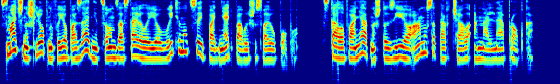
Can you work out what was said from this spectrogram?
Смачно шлепнув ее по заднице, он заставил ее вытянуться и поднять повыше свою попу. Стало понятно, что из ее ануса торчала анальная пробка.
